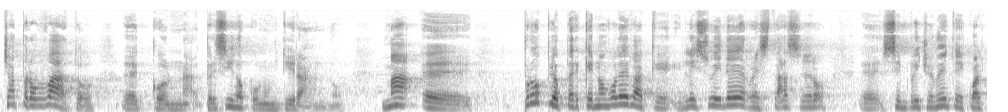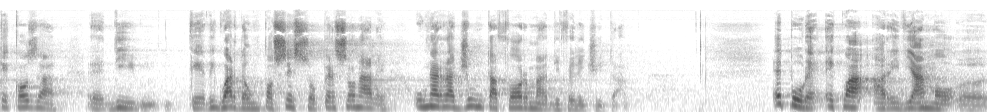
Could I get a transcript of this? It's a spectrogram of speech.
ci ha provato eh, con, persino con un tiranno. Ma eh, proprio perché non voleva che le sue idee restassero eh, semplicemente qualcosa eh, di, che riguarda un possesso personale, una raggiunta forma di felicità. Eppure, e qua arriviamo eh,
